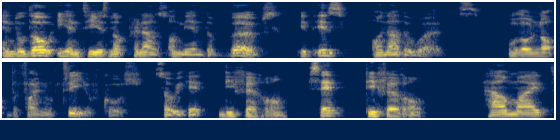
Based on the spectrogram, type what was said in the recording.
and although ent is not pronounced on the end of verbs, it is on other words. Although not the final T, of course. So we get différent. C'est différent. How might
